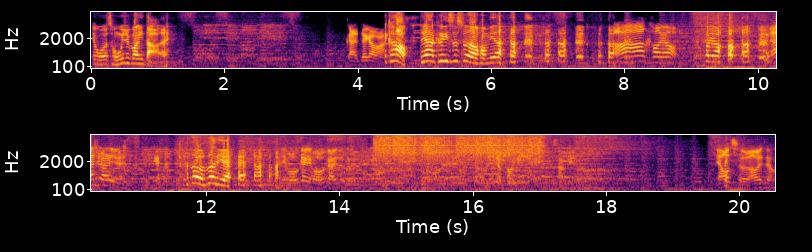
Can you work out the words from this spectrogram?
哎，我的宠物去帮你打嘞！干在干嘛？靠！等下克里斯顺啊，旁边。啊！靠腰！靠腰！你要去哪里？他 在我这里。你活该，你活该，真的。想帮你上面。好扯啊！会这样哦。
